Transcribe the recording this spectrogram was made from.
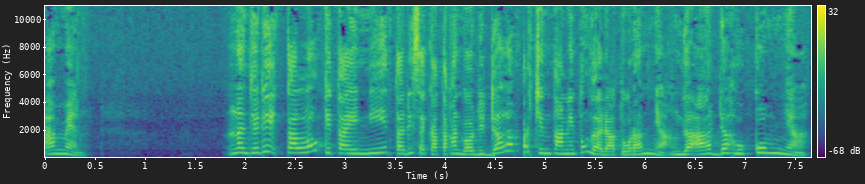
Amin. Nah jadi kalau kita ini tadi saya katakan bahwa di dalam percintaan itu nggak ada aturannya, nggak ada hukumnya.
